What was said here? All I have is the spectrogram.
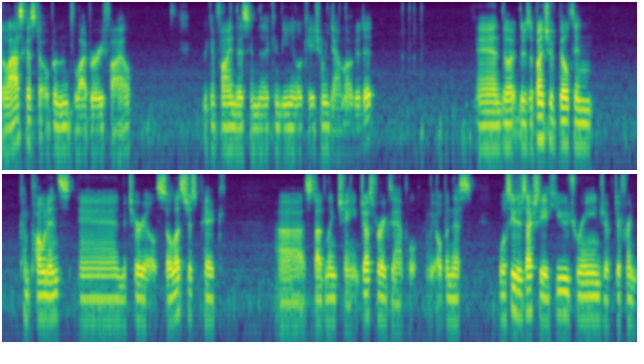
It'll ask us to open the library file. We can find this in the convenient location we downloaded it. And there's a bunch of built-in components and materials. So let's just pick uh, stud link chain, just for example. We open this, we'll see there's actually a huge range of different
